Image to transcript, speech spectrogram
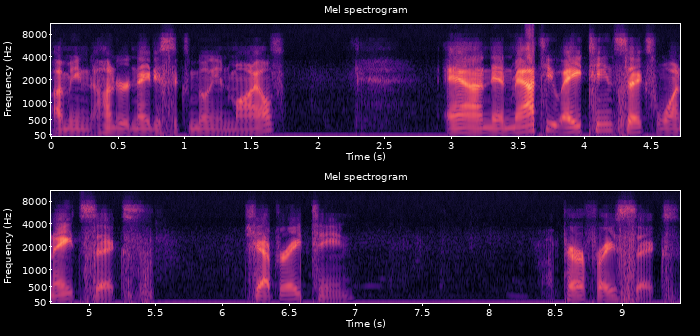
I mean 186 million miles. And in Matthew 18:6, 186, chapter 18, paraphrase 6,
